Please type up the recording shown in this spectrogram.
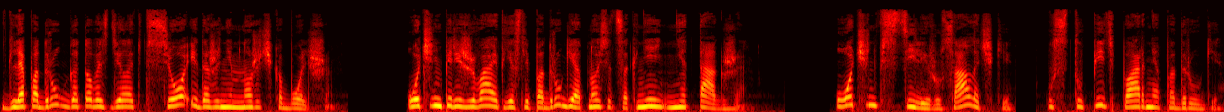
Для подруг готова сделать все и даже немножечко больше. Очень переживает, если подруги относятся к ней не так же. Очень в стиле русалочки уступить парня подруге.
